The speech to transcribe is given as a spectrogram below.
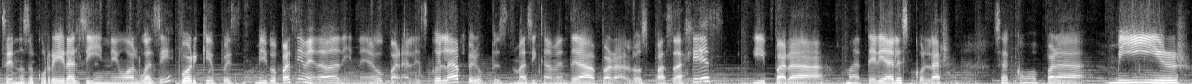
se nos ocurriera ir al cine o algo así, porque pues mi papá sí me daba dinero para la escuela, pero pues básicamente era para los pasajes y para material escolar, o sea, como para mí ir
